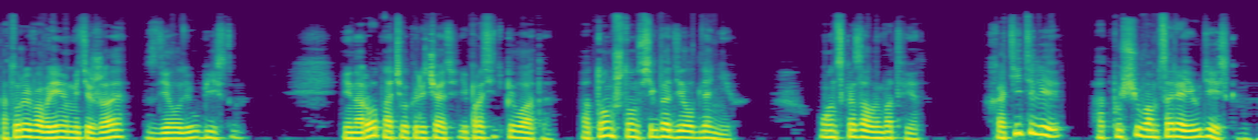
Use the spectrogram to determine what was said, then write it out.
которые во время мятежа сделали убийство. И народ начал кричать и просить Пилата о том, что он всегда делал для них. Он сказал им в ответ, «Хотите ли, отпущу вам царя иудейского?»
